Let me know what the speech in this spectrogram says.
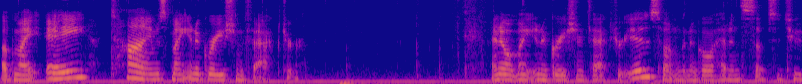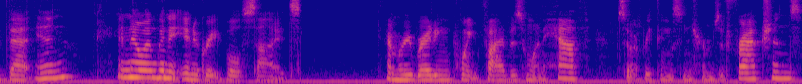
of my a times my integration factor. I know what my integration factor is, so I'm going to go ahead and substitute that in. And now I'm going to integrate both sides. I'm rewriting 0.5 as 1 half, so everything's in terms of fractions.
